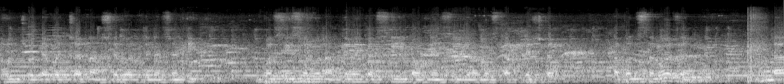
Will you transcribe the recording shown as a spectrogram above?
दोन छोट्या बच्चांना आशीर्वाद देण्यासाठी उपस्थित सर्व नातेवाईक असतील पाहुणे असतील ग्रामस्थान श्रेष्ठ आपण सर्वजण या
